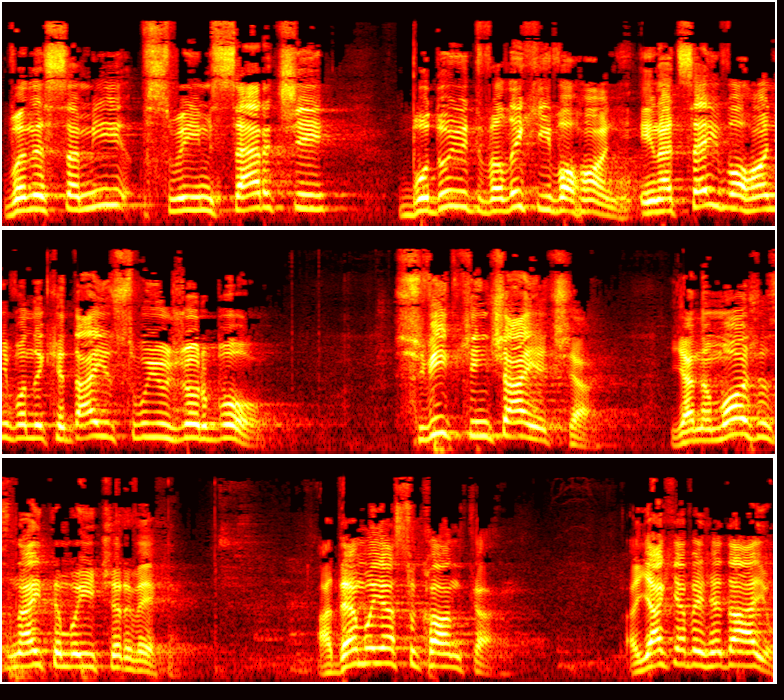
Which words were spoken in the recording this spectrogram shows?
Вони самі в своїм серці будують великий вогонь, і на цей вогонь вони кидають свою журбу. Світ кінчається. Я не можу знайти мої червики. А де моя суконка? А як я виглядаю?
